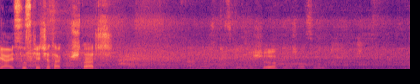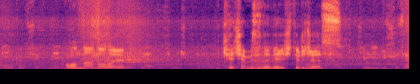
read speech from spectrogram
yaysız keçe takmışlar. Şu. En kötü şekilde Ondan dolayı fiyat 2,5 lira. keçemizi de değiştireceğiz. Şimdi düşünsene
